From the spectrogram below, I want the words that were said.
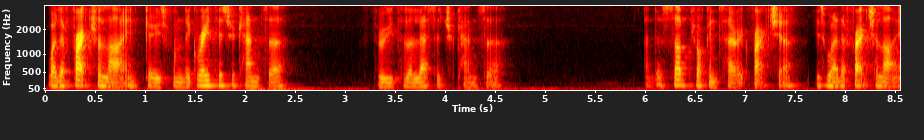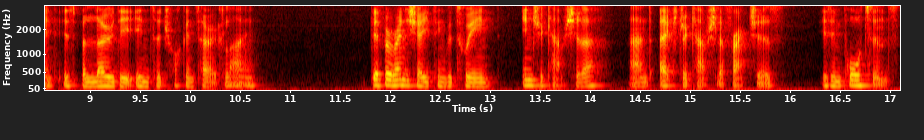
where the fracture line goes from the greater trochanter through to the lesser trochanter. And a subtrochanteric fracture is where the fracture line is below the intertrochanteric line. Differentiating between intracapsular and extracapsular fractures is important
